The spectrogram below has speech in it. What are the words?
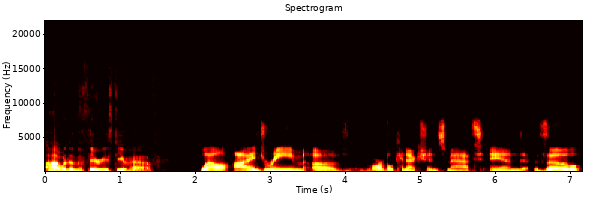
Uh, what other theories do you have? Well, I dream of Marvel connections, Matt. And though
